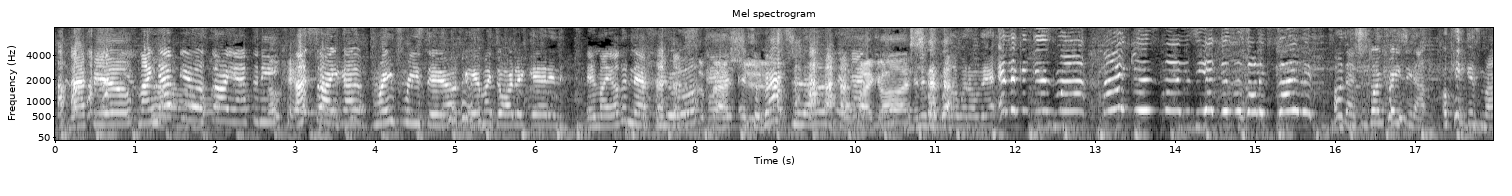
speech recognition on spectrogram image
nephew. My nephew. Sorry, Anthony. Okay. I'm sorry, I got a brain freeze there. Okay, and my daughter again, and, and my other nephew. And, Sebastian. and Sebastian. I Oh my gosh. And then the brother went over there. And look at Gizmo. Hi, Gizmo. You see how Gizmo's all excited? Oh, no, she's going crazy now. Okay, Gizmo.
